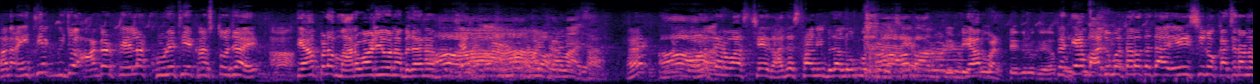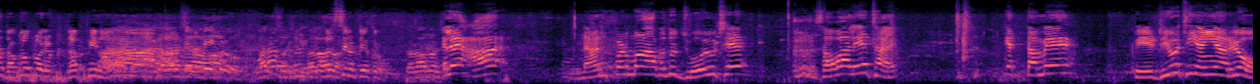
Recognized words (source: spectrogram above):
અને અહીંથી એક બીજો આગળ પેલા ખૂણેથી એક રસ્તો જાય ત્યાં આપણા મારવાડીઓના બધાના છે હે? વણકર છે રાજસ્થાની બધા લોકો છે. ત્યાં પણ. તો ત્યાં બાજુમાં તરત જ એસી નો કચરાનો ઢગલો રફીનો. બરાબર અલસીનો ટેકરો. એટલે આ નાનપણમાં આ બધું જોયું છે. સવાલ એ થાય કે તમે પેઢીઓથી અહીંયા રહ્યો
